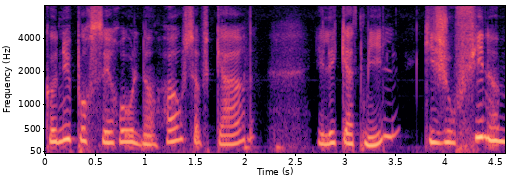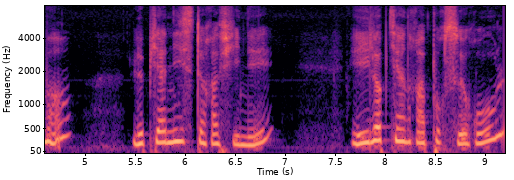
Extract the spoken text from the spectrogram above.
connu pour ses rôles dans House of Cards et Les 4000, qui joue finement le pianiste raffiné, et il obtiendra pour ce rôle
